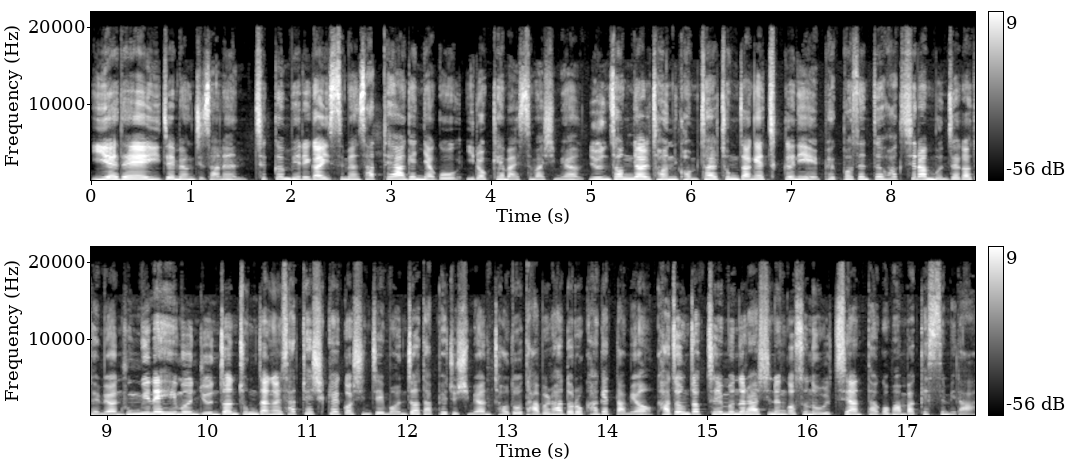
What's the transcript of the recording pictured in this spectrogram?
이에 대해 이재명 지사는 측근 비리가 있으면 사퇴하겠냐고 이렇게 말씀하시면 윤석열 전 검찰총장의 측근이 100% 확실한 문제가 되면 국민의힘은 윤 전 총장을 사퇴시킬 것인지 먼저 답해 주시면 저도 답을 하도록 하겠다며 가정적 질문을 하시는 것은 옳지 않다고 반박했습니다.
